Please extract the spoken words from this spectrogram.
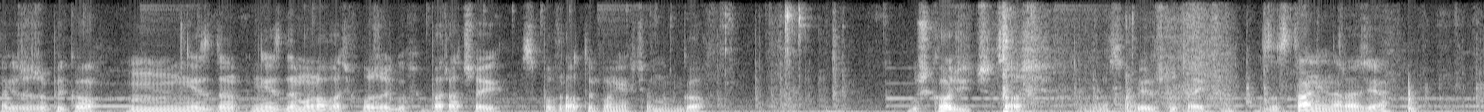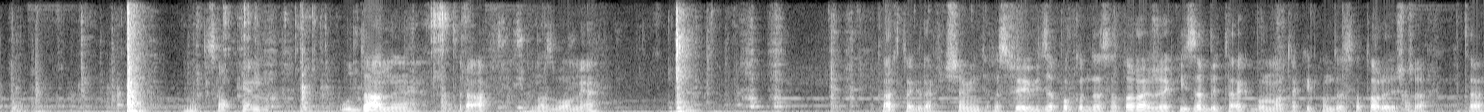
Także żeby go mm, nie, zde, nie zdemolować, włożę go chyba raczej z powrotem, bo nie chciałbym go uszkodzić czy coś. On sobie już tutaj zostanie na razie. No, całkiem udany traf na złomie. Karta graficzna mnie interesuje. Widzę po kondensatorach, że jakiś zabytek, bo ma takie kondensatory jeszcze. Te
